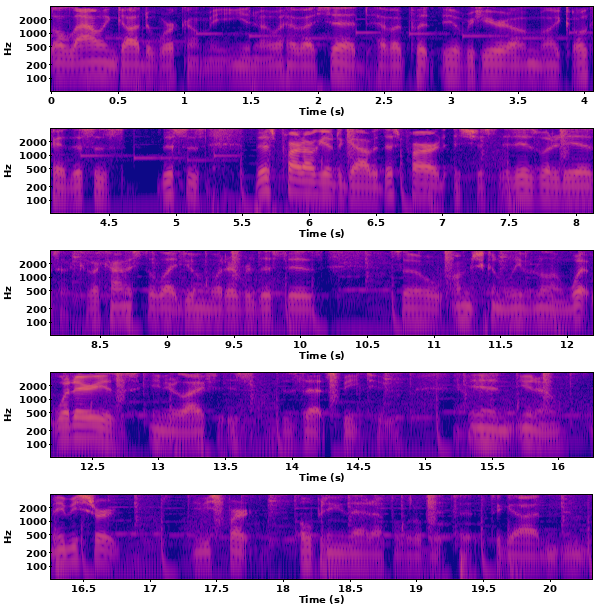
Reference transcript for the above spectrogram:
allowing God to work on me. You know, have I said, have I put over here? I'm like, okay, this is this is this part I'll give to God, but this part it's just it is what it is because I kind of still like doing whatever this is. So I'm just going to leave it alone. What what areas in your life is does that speak to? Yeah. And you know, maybe start maybe start opening that up a little bit to, to God and, and,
